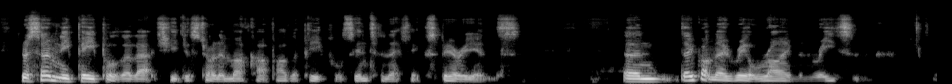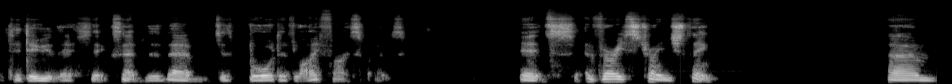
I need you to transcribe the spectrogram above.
There are so many people that are actually just trying to muck up other people's internet experience, and they've got no real rhyme and reason to do this except that they're just bored of life, I suppose. It's a very strange thing. Um,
